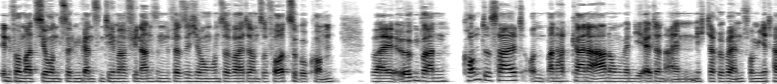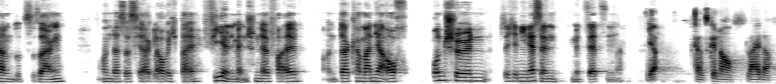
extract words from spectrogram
Informationen zu dem ganzen Thema Finanzen, Versicherung und so weiter und so fort zu bekommen. Weil irgendwann kommt es halt und man hat keine Ahnung, wenn die Eltern einen nicht darüber informiert haben, sozusagen. Und das ist ja, glaube ich, bei vielen Menschen der Fall. Und da kann man ja auch unschön sich in die Nesseln mitsetzen. Ja, ganz genau, leider.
